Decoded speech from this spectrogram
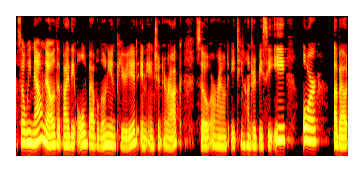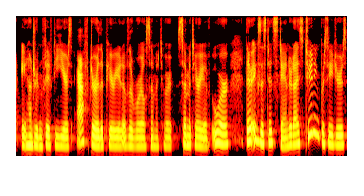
So we now know that by the Old Babylonian period in ancient Iraq, so around 1800 BCE, or about 850 years after the period of the Royal Cemetery, Cemetery of Ur, there existed standardized tuning procedures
